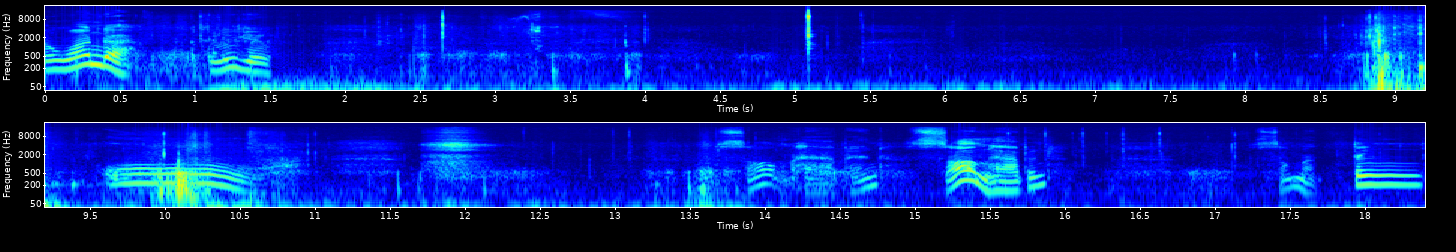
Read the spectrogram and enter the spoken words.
No wonder. bluegill. Oh, Something happened. Something happened. Someone thing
